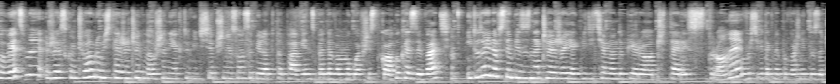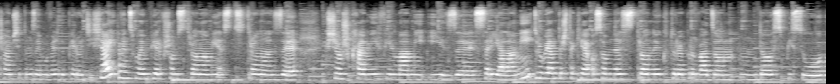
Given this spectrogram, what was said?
Powiedzmy, że skończyłam robić te rzeczy w Notion. Jak tu widzicie, przyniosłam sobie laptopa, więc będę Wam mogła wszystko pokazywać. I tutaj na wstępie zaznaczę, że jak widzicie, mam dopiero cztery strony. Właściwie tak na poważnie to zaczęłam się tym zajmować dopiero dzisiaj. Więc moją pierwszą stroną jest strona z książkami, filmami i z serialami. Zrobiłam też takie osobne strony, które prowadzą mm, do spisu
